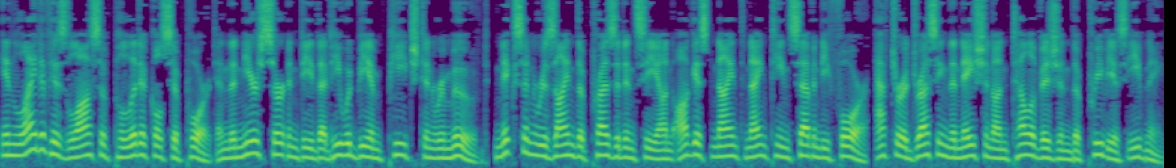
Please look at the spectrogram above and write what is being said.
In light of his loss of political support and the near certainty that he would be impeached and removed, Nixon resigned the presidency on August 9, 1974, after addressing the nation on television the previous evening.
